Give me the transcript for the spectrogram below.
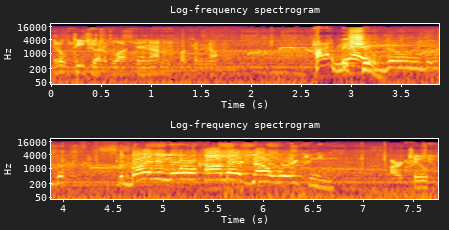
It'll teach you how to block then, I don't fucking know. How'd I miss yeah, you? the, the, the button in Mortal Kombat is not working. R2?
